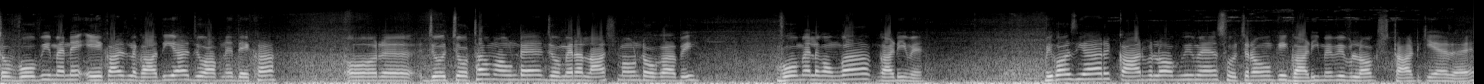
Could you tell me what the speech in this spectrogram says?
तो वो भी मैंने एक आज लगा दिया, जो आपने देखा, और जो चौथा माउंट है, जो मेरा लास्ट माउंट होगा अभी वो मैं लगाऊँगा गाड़ी में। बिकॉज़ यार, कार व्लॉग भी मैं सोच रहा हूँ कि गाड़ी में भी व्लॉग स्टार्ट किया जाए।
